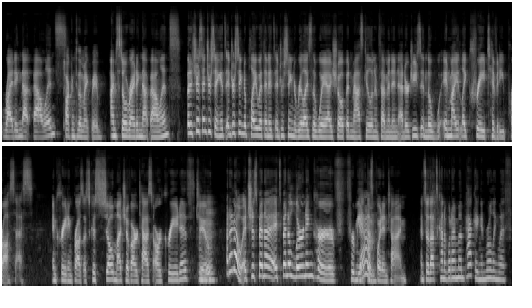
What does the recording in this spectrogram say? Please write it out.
writing that balance. Talking to the mic, babe. I'm still writing that balance. But it's just interesting. It's interesting to play with and it's interesting to realize the way I show up in masculine and feminine energies in the in my like creativity process and creating process because so much of our tasks are creative too. Mm-hmm. I don't know. It's just been a it's been a learning curve for me yeah. at this point in time. And so that's kind of what I'm unpacking and rolling with.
